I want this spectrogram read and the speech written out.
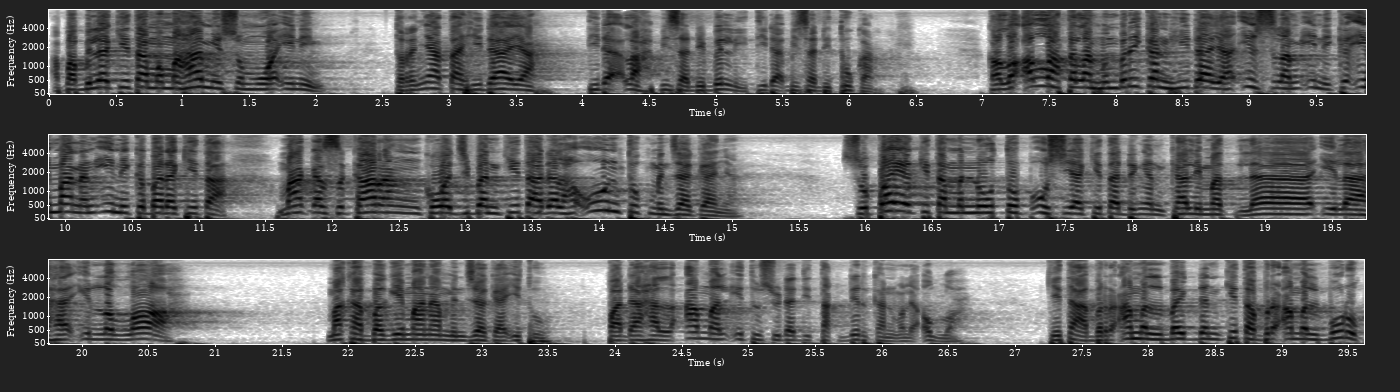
Apabila kita memahami semua ini, ternyata hidayah tidaklah bisa dibeli, tidak bisa ditukar. Kalau Allah telah memberikan hidayah Islam ini, keimanan ini kepada kita, maka sekarang kewajiban kita adalah untuk menjaganya. Supaya kita menutup usia kita dengan kalimat La ilaha illallah. Maka bagaimana menjaga itu? Padahal amal itu sudah ditakdirkan oleh Allah. Kita beramal baik dan kita beramal buruk.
